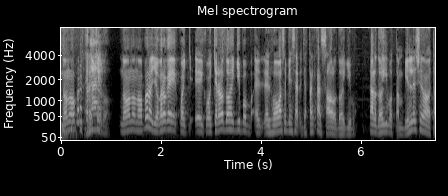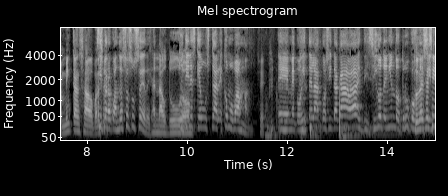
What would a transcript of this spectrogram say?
No, no, pero es que, En algo. No, no, no, pero yo creo que eh, cualquiera de los dos equipos, el, el juego va a ser bien Ya están cansados los dos equipos. O sea, los dos equipos están bien lesionados, están bien cansados. Sí, eso- pero cuando eso sucede, Se han dado duro. tú tienes que buscar, es como Batman. Sí. Eh, me cogiste la cosita acá ay, y sigo teniendo trucos Tú en el necesitas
